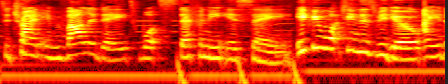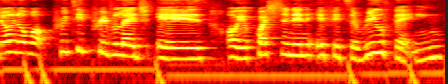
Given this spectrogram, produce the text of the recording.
to try and invalidate what Stephanie is saying. If you're watching this video and you don't know what pretty privilege is or you're questioning if it's a real thing,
